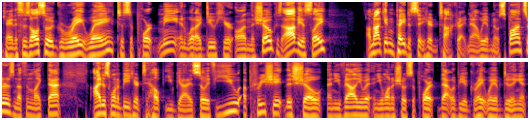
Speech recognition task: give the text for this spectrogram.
Okay, this is also a great way to support me and what I do here on the show because obviously I'm not getting paid to sit here to talk right now. We have no sponsors, nothing like that. I just want to be here to help you guys. So if you appreciate this show and you value it and you want to show support, that would be a great way of doing it.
